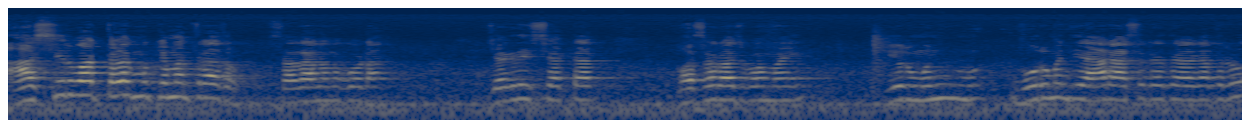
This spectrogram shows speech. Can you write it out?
ಆಶೀರ್ವಾದ ತಳಗೆ ಮುಖ್ಯಮಂತ್ರಿ ಆದರು. ಸದಾನಂದ ಗೌಡ, ಜಗದೀಶ್ ಶೆಟ್ಟರ್, ಬಸವರಾಜ ಬೊಮ್ಮಾಯಿ, ಇವರು ಮುನ್ ಮೂರು ಮಂದಿ ಯಾರು ಆಶ್ರಯದಾಗಾದರೂ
